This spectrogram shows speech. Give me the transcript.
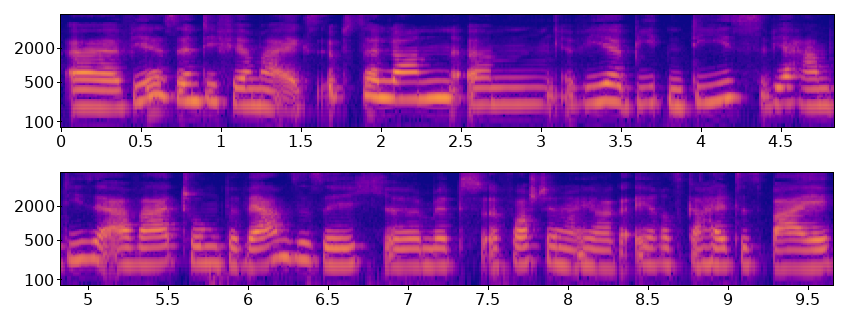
Äh, wir sind die Firma XY, ähm, wir bieten dies, wir haben diese Erwartung, bewerben Sie sich äh, mit Vorstellung ihrer, Ihres Gehaltes bei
